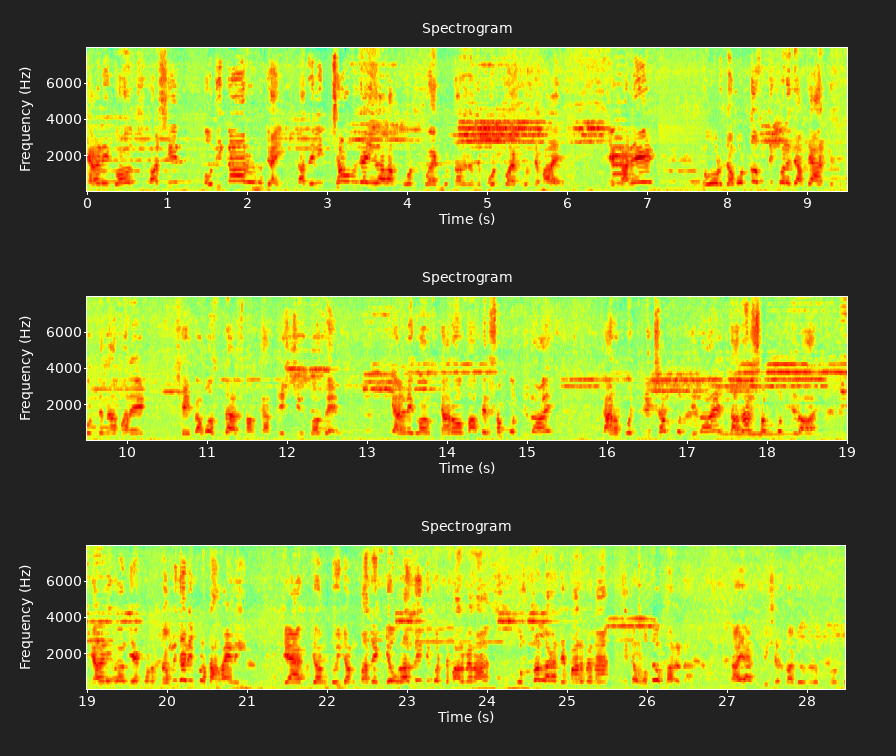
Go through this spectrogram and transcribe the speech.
কেরানীগঞ্জবাসীর অধিকার অনুযায়ী, তাদের ইচ্ছা অনুযায়ী তারা ভোট প্রয়োগ তারা যাতে ভোট প্রয়োগ করতে পারে। এখানে জোর জবরদস্তি করে যাতে আর কিছু করতে না পারে, সেই ব্যবস্থা সরকার নিশ্চিত করবে। কেরানীগঞ্জ কারও বাপের সম্পত্তি নয়, কারও পৈতৃক সম্পত্তি নয়, দাদার সম্পত্তি নয়। কেরানীগঞ্জে কোনো জমিদারি প্রথা হয়নি যে একজন, দুইজন বাদে কেউ রাজনীতি করতে পারবে না, পোস্টার লাগাতে পারবে না, এটা হতেও পারে না। তাই আমি বিশেষভাবে অনুরোধ করব,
